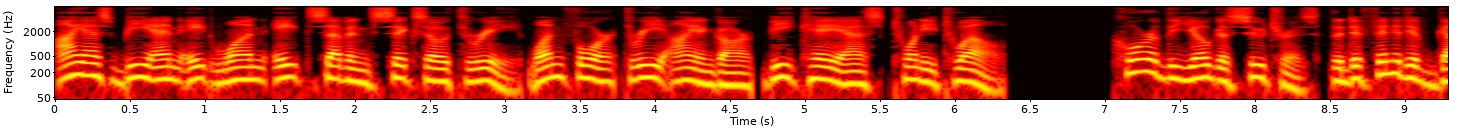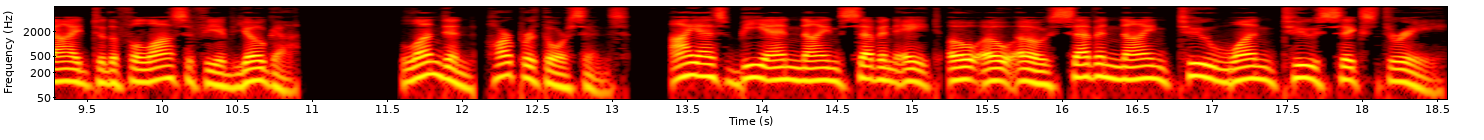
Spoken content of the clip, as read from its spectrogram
ISBN 81-87603-14-3 Iyengar, B.K.S. 2012. Core of the Yoga Sutras, The Definitive Guide to the Philosophy of Yoga. London, HarperThorsons. ISBN 978-0007921263.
